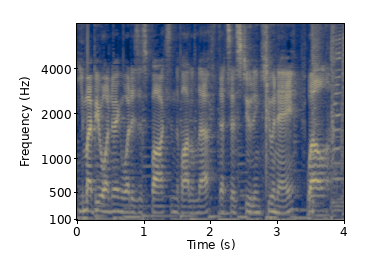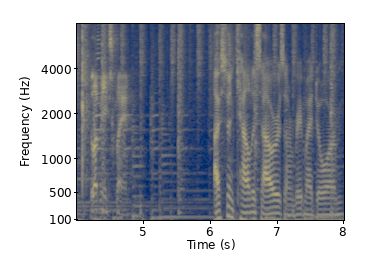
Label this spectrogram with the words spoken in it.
You might be wondering what is this box in the bottom left that says student Q&A? Well, let me explain. I've spent countless hours on Rate My Dorm,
